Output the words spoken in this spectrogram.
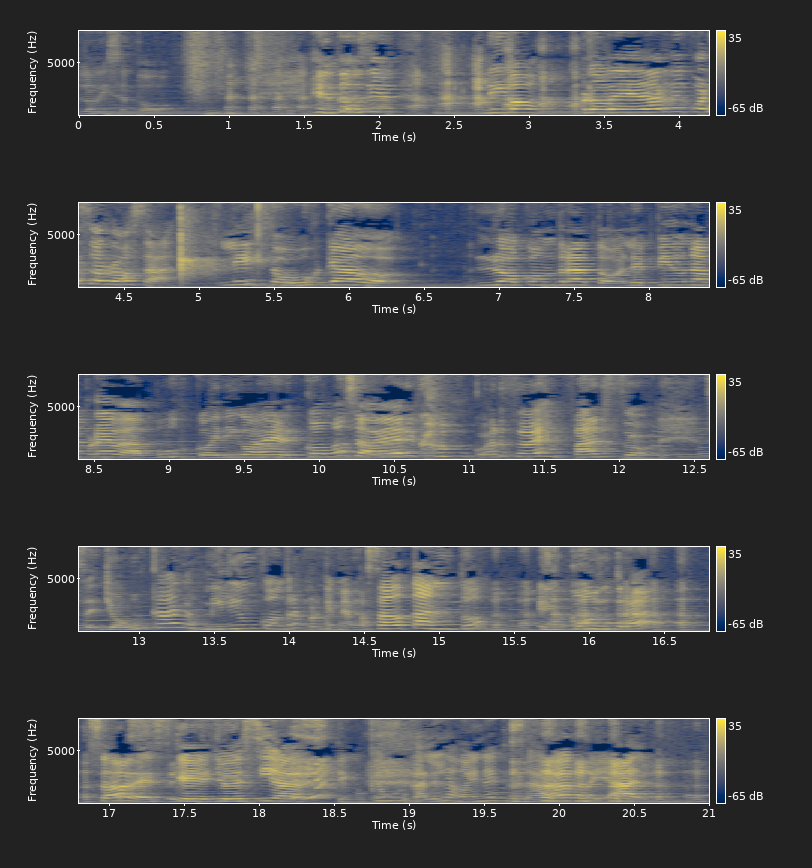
lo dice todo. Entonces, digo, proveedor de cuarzo rosa. Listo, buscado. Lo contrato, le pido una prueba, busco y digo, a ver, ¿cómo saber con cuarzo es falso? O sea, yo buscaba los mil y un contras porque me ha pasado tanto en contra, ¿sabes? Que yo decía, tengo que buscarle la vaina que sea real.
